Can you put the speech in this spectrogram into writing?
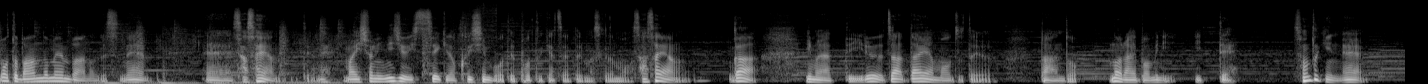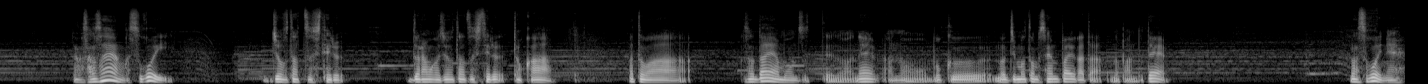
元バンドメンバーのですねえー、笹谷っていうね、まあ、一緒に21世紀の食いしん坊というポッドキャストやっておりますけども笹谷が今やっているザ・ダイヤモンドというバンドのライブを見に行ってその時にねなんか笹谷がすごい上達してるドラマが上達してるとかあとはそのダイヤモンズっていうのはねあの僕の地元の先輩方のバンドで、まあ、すごいね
